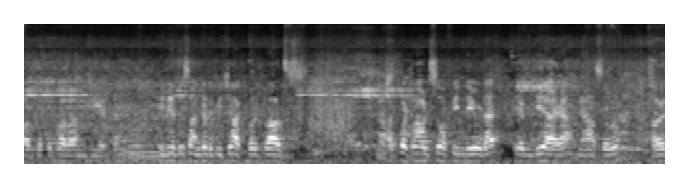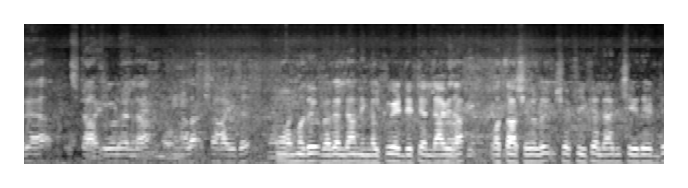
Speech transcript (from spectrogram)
വർക്കത്ത് പ്രദാനം ചെയ്യട്ടെ. പിന്നെ ഇത് സംഘടിപ്പിച്ച Akbar travels Akbar travels of ഇന്ത്യയുടെ എം ഡി ആയ നാസറും അവരെ സ്റ്റാഫുകളും എല്ലാം നിങ്ങളെ ഷാഹിദ് മുഹമ്മദ് ഇവരെല്ലാം നിങ്ങൾക്ക് വേണ്ടിയിട്ട് എല്ലാവിധ ഒത്താശകൾ ഷഫീഖ് എല്ലാവരും ചെയ്തിട്ടുണ്ട്.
